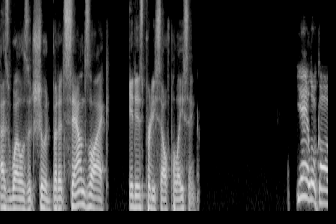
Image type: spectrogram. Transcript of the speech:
as well as it should? But it sounds like it is pretty self-policing. Yeah, look, I,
